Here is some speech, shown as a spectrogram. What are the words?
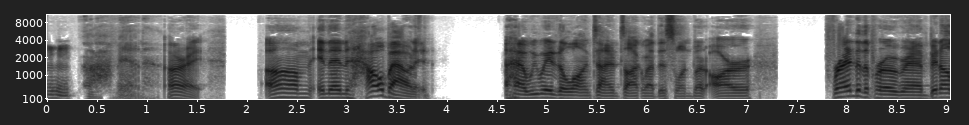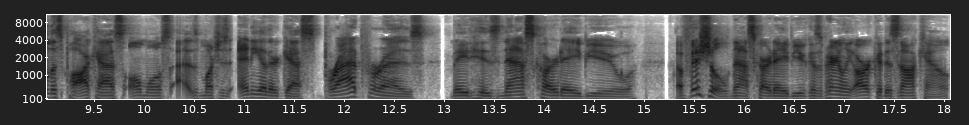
Mm-hmm. Ah man. All right. Um, and then how about it? Uh, we waited a long time to talk about this one, but our friend of the program, been on this podcast almost as much as any other guest, Brad Perez made his NASCAR debut, official NASCAR debut, because apparently ARCA does not count,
